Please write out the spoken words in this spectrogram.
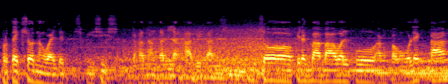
protection ng wildlife species at saka ng kanilang habitats. So, pinagbabawal po ang pangolekta,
